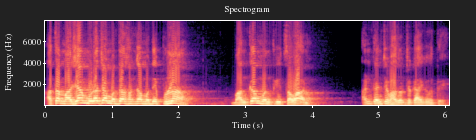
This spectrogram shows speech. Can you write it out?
आता माझ्या मुलाच्या मतदारसंघामध्ये पुन्हा बांधकाम मंत्री चव्हाण आणि त्यांचे भाजपचे काय करते?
